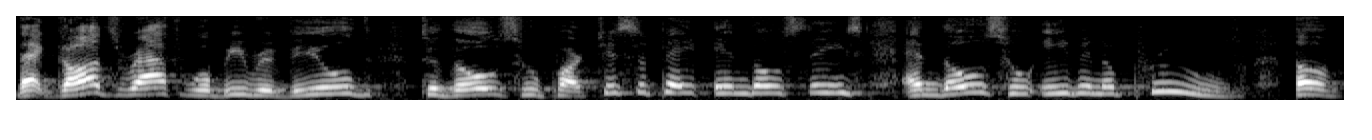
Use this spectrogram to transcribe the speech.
that God's wrath will be revealed to those who participate in those things and those who even approve of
